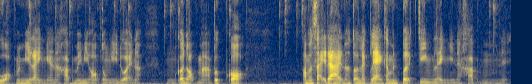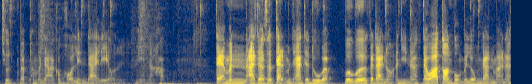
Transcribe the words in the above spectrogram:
บวกไม่มีอะไรอย่างเงี้ยนะครับไม่มีออฟตรงนี้ด้วยนะก็ดรอปมาปุ๊บก็เอามาใส่ได้นะตอนแรกๆ ถ้ามันเปิดจริงอะไรอย่างงี้นะครับเนี่ยชุดแบบธรรมดาก็พอเล่นได้แล้วนี่นะครับ แต่มันอาจจะสแตทมันอาจจะดูแบบเวอร์ๆก็ได้เนาะอันนี้นะ แต่ว่าตอนผมไปลงดันมานะ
